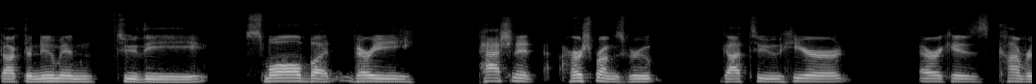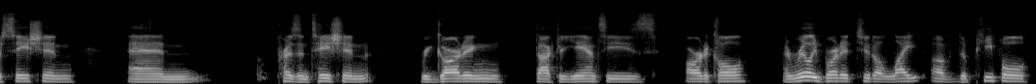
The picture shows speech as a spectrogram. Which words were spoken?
Dr. Newman to the small but very passionate Hirschsprung's group got to hear Erica's conversation and presentation regarding Dr. Yancey's article and really brought it to the light of the people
